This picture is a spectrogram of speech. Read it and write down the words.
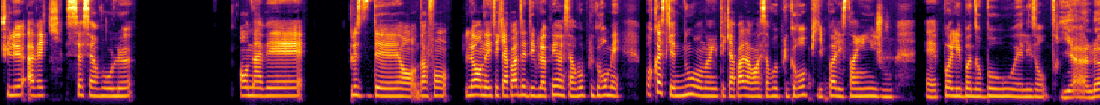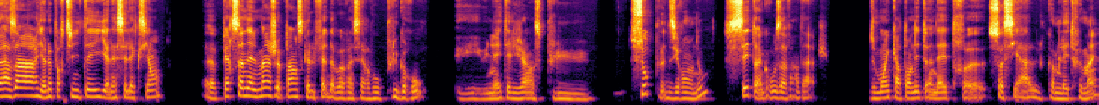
Puis là, avec ce cerveau-là, on avait plus de. on- dans le fond, là, on a été capable de développer un cerveau plus gros, mais pourquoi est-ce que nous, on a été capable d'avoir un cerveau plus gros, puis pas les singes ou euh, pas les bonobos et les autres? Il y a le hasard, il y a l'opportunité, il y a la sélection. Euh, personnellement, je pense que le fait d'avoir un cerveau plus gros et une intelligence plus souple, dirons-nous, c'est un gros avantage. Du moins quand on est un être euh, social comme l'être humain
